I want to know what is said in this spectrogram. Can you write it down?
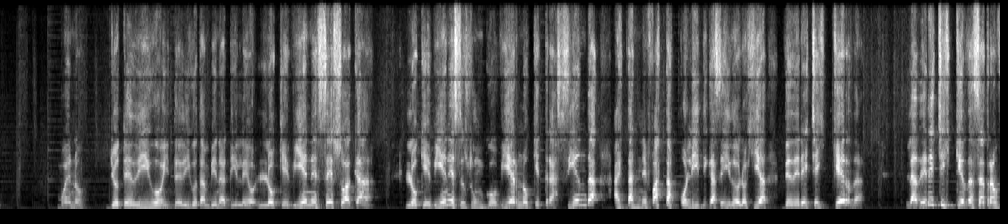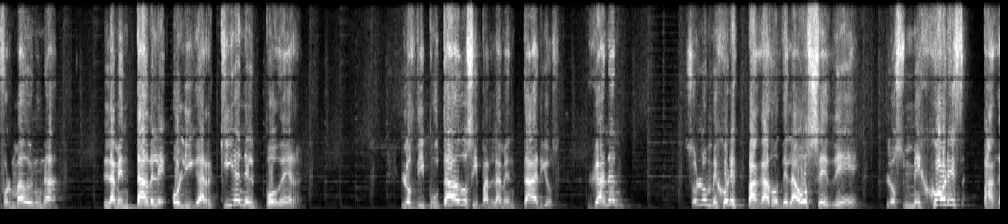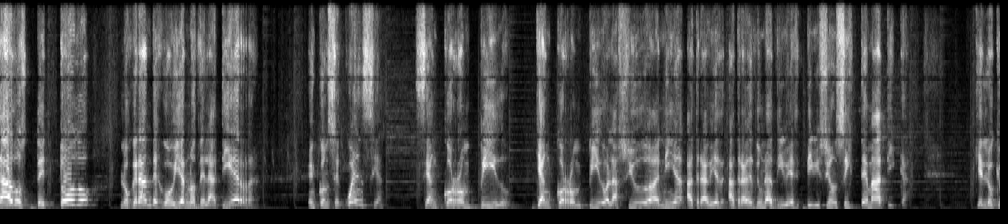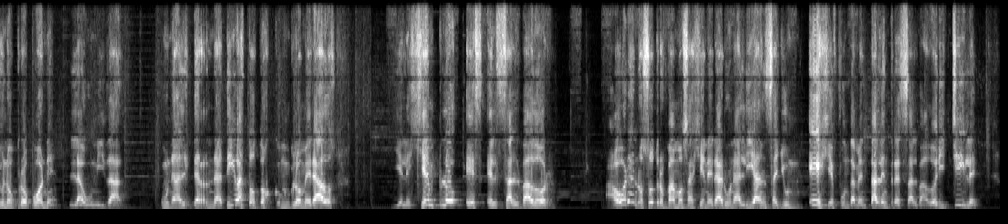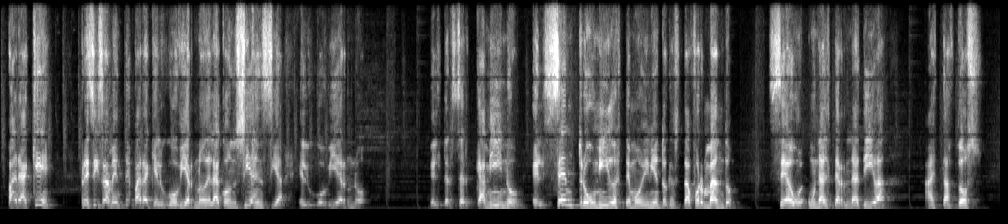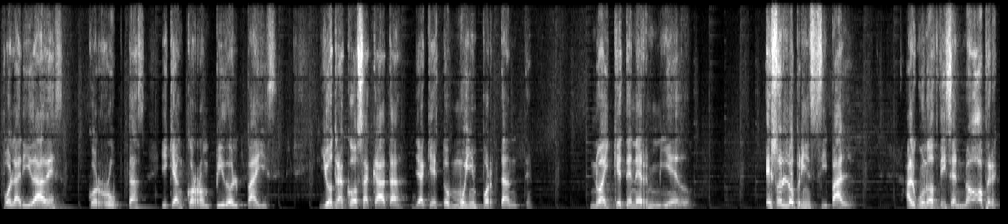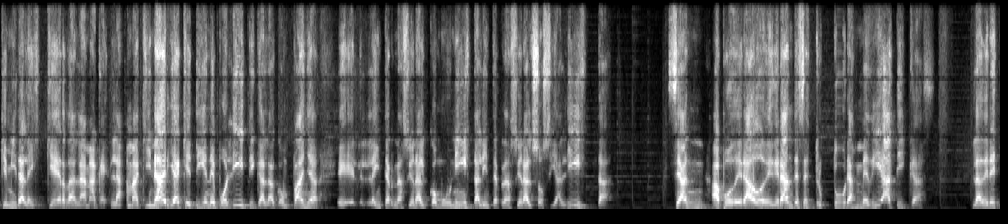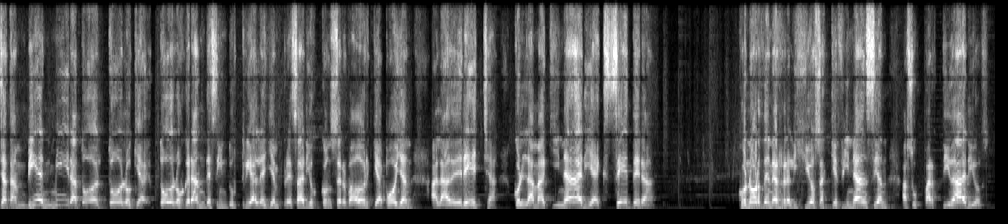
bueno, yo te digo y te digo también a ti, Leo, lo que viene es eso acá. Lo que viene es un gobierno que trascienda a estas nefastas políticas e ideologías de derecha e izquierda. La derecha e izquierda se ha transformado en una lamentable oligarquía en el poder. Los diputados y parlamentarios ganan, son los mejores pagados de la OCDE, los mejores pagados de todos los grandes gobiernos de la tierra. En consecuencia, se han corrompido y han corrompido a la ciudadanía a través, a través de una división sistemática, que es lo que uno propone, la unidad, una alternativa a estos dos conglomerados, y el ejemplo es El Salvador, Ahora nosotros vamos a generar una alianza y un eje fundamental entre El Salvador y Chile. ¿Para qué? Precisamente para que el gobierno de la conciencia, el gobierno del tercer camino, el centro unido, este movimiento que se está formando, sea una alternativa a estas dos polaridades corruptas y que han corrompido el país. Y otra cosa, Cata, ya que esto es muy importante, no hay que tener miedo. Eso es lo principal. Algunos dicen, no, pero es que mira a la izquierda, la, maquinaria que tiene política, la acompaña eh, la internacional comunista, la internacional socialista. Se han apoderado de grandes estructuras mediáticas. La derecha también, mira todo, todo lo que, todos los grandes industriales y empresarios conservadores que apoyan a la derecha con la maquinaria, etcétera, con órdenes religiosas que financian a sus partidarios.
